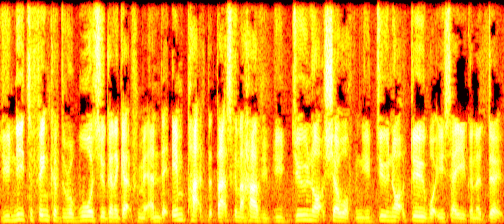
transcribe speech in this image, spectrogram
you need to think of the rewards you're going to get from it and the impact that that's going to have if you do not show up and you do not do what you say you're going to do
